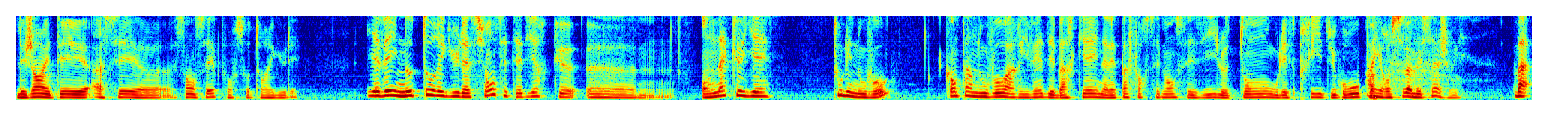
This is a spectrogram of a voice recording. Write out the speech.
Les gens étaient assez sensés pour s'autoréguler. Il y avait une autorégulation, c'est-à-dire que euh, on accueillait tous les nouveaux. Quand un nouveau arrivait, débarquait, il n'avait pas forcément saisi le ton ou l'esprit du groupe. Ah, ils recevaient un message, oui. Bah,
